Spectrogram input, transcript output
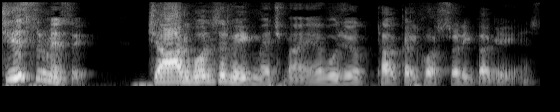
जिसमें से चार गोल सिर्फ़ एक मैच में आए हैं, वो जो था कल कोस्टरिका के अगेंस्ट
